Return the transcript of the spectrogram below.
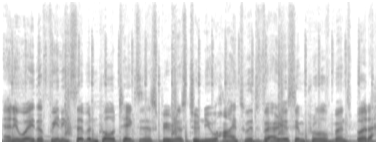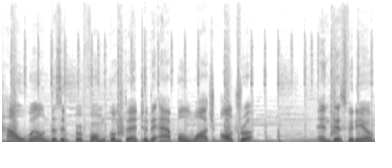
Anyway, the Fenix 7 Pro takes its experience to new heights with various improvements, but how well does it perform compared to the Apple Watch Ultra? In this video,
